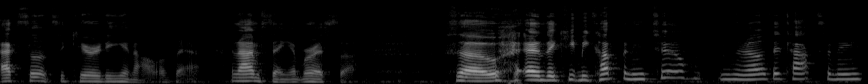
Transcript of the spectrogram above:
excellent security and all of that. And I'm saying it, Marissa. So, and they keep me company too. You know, they talk to me.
